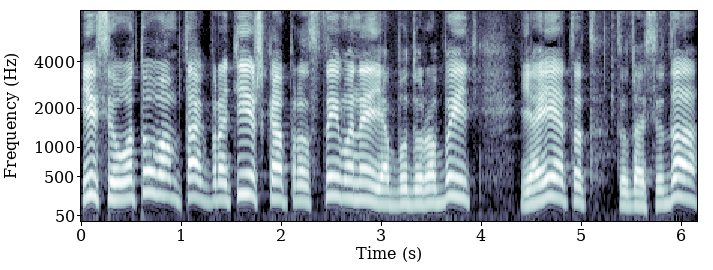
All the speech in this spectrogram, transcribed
І все, ото вам так, братішка, прости мене, я буду робити, я етот, туди-сюди,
